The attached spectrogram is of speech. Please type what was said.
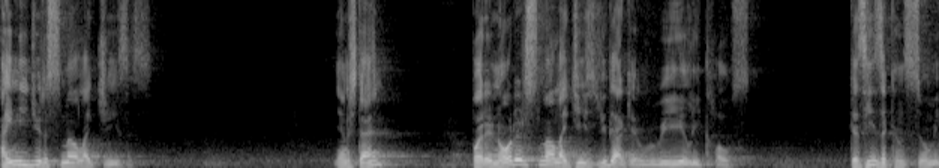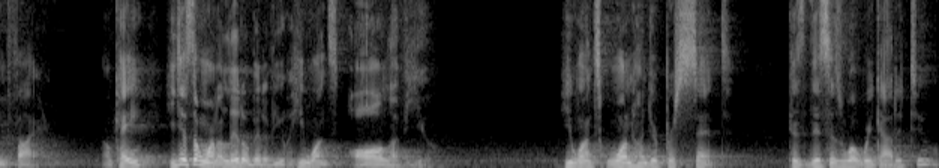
I need you to smell like Jesus. You understand? But in order to smell like Jesus, you got to get really close because he's a consuming fire. Okay? He just don't want a little bit of you. He wants all of you. He wants 100% because this is what we got to do.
